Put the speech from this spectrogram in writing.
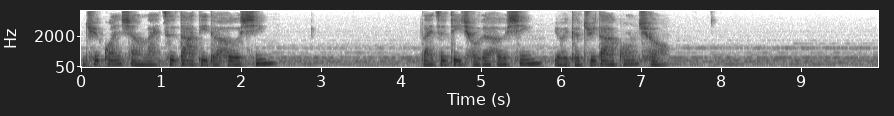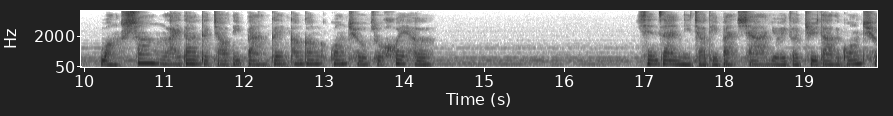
你去观想来自大地的核心，来自地球的核心有一个巨大光球，往上来到你的脚底板，跟刚刚的光球做汇合。现在，你脚底板下有一个巨大的光球。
